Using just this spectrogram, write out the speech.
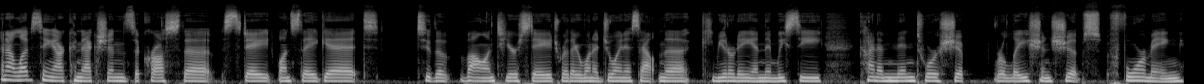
And i love seeing our connections across the state once they get to the volunteer stage where they want to join us out in the community, and then we see kind of mentorship relationships forming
